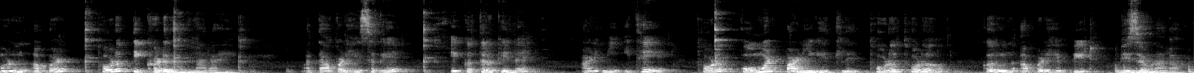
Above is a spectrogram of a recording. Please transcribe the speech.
म्हणून आपण थोडं तिखट घालणार आहे. आता आपण हे सगळे एकत्र केलं आहे आणि मी इथे थोडं कोमट पाणी घेतले थोडं थोडं करून आपण हे पीठ भिजवणार आहोत.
